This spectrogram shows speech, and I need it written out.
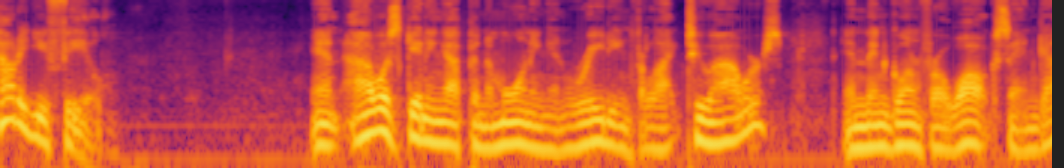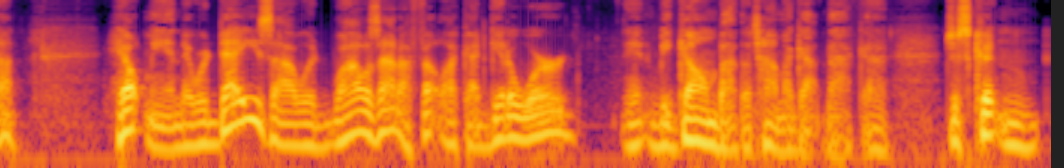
how do you feel?" And I was getting up in the morning and reading for like two hours, and then going for a walk, saying, "God." Help me. And there were days I would, while I was out, I felt like I'd get a word and it'd be gone by the time I got back. I just couldn't.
